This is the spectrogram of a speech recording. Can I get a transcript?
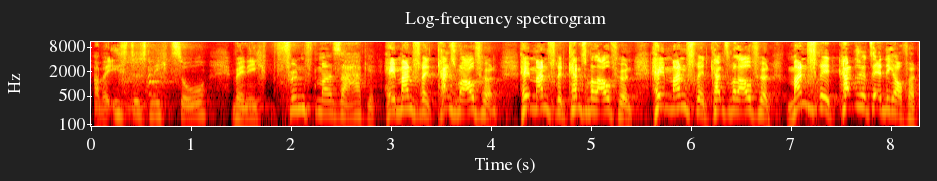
Aber ist es nicht so, wenn ich fünfmal sage, hey Manfred, kannst du mal aufhören? Hey Manfred, kannst du mal aufhören? Hey Manfred, kannst du mal aufhören? Manfred, kannst du jetzt endlich aufhören?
